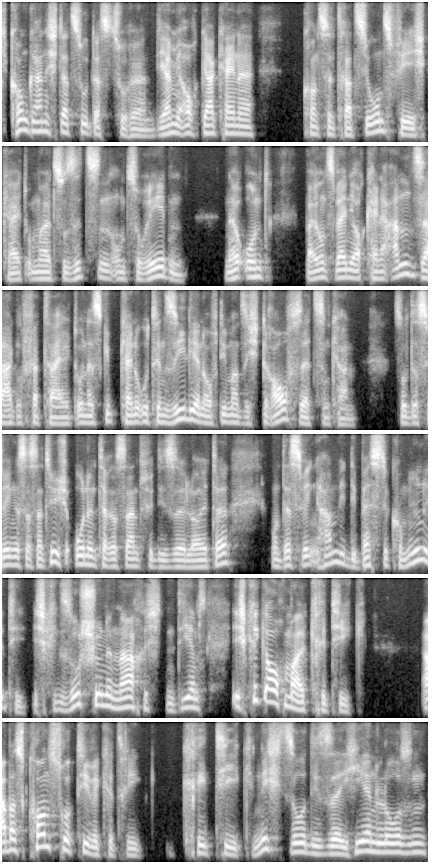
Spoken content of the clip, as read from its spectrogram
Die kommen gar nicht dazu, das zu hören. Die haben ja auch gar keine Konzentrationsfähigkeit, um mal zu sitzen und zu reden. Ne? Und bei uns werden ja auch keine Ansagen verteilt und es gibt keine Utensilien, auf die man sich draufsetzen kann. So, deswegen ist das natürlich uninteressant für diese Leute. Und deswegen haben wir die beste Community. Ich kriege so schöne Nachrichten, DMs. Ich kriege auch mal Kritik. Aber es ist konstruktive Kritik. Kritik. Nicht so diese hirnlosen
